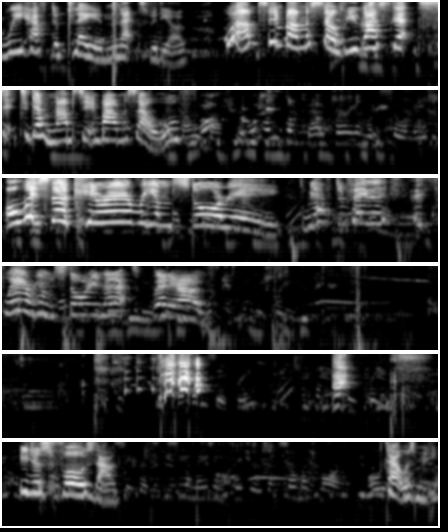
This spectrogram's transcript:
we have to play in the next video. Well, I'm sitting by myself. You guys get sit together, and I'm sitting by myself. Oh, it's the aquarium story. So we have to play the aquarium story in the next video. Ah, he just falls down. Me was me.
